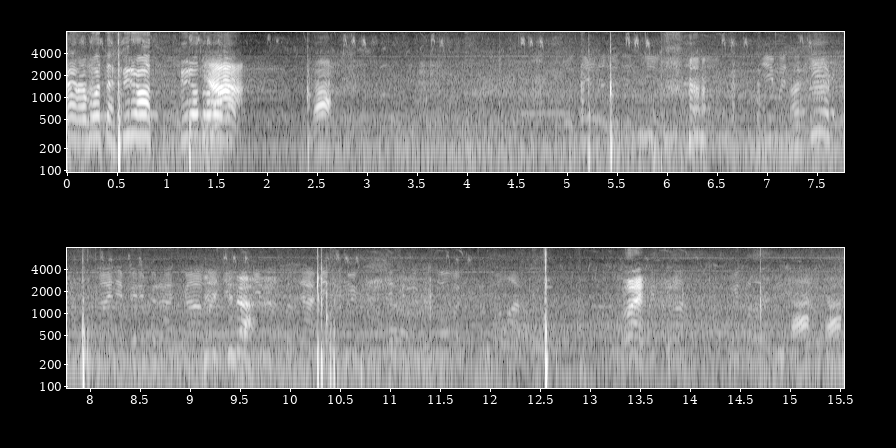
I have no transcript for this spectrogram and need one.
Леха, работа вперед! Вперед, Я! Да. Архип! Перед себя! Ой! Да, да.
